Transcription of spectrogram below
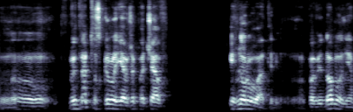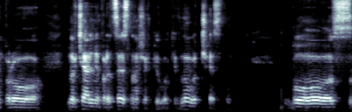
ну, відверто скажу, я вже почав ігнорувати повідомлення про навчальний процес наших пілотів. Ну, от чесно. Бо з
